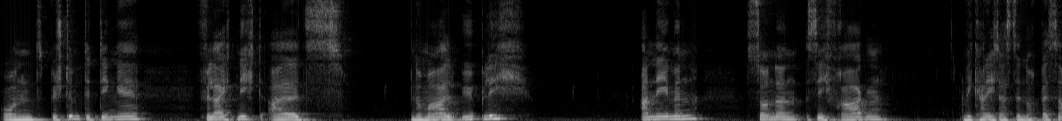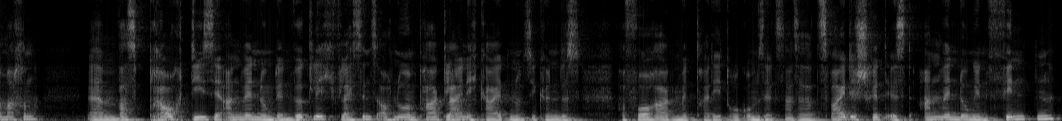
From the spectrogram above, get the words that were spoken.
und bestimmte Dinge vielleicht nicht als normal üblich annehmen, sondern sich fragen, wie kann ich das denn noch besser machen? Ähm, was braucht diese Anwendung denn wirklich? Vielleicht sind es auch nur ein paar Kleinigkeiten und Sie können das hervorragend mit 3D-Druck umsetzen. Also der zweite Schritt ist Anwendungen finden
